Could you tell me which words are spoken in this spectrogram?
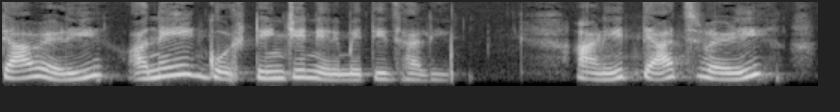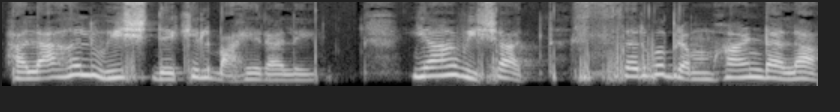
त्यावेळी अनेक गोष्टींची निर्मिती झाली आणि त्याचवेळी हलाहल विष देखील बाहेर आले. या विषात सर्व ब्रह्मांडाला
